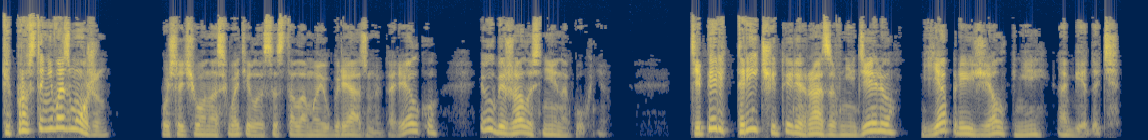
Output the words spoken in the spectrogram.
ты просто невозможен!» После чего она схватила со стола мою грязную тарелку и убежала с ней на кухню. Теперь три-четыре раза в неделю я приезжал к ней обедать.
